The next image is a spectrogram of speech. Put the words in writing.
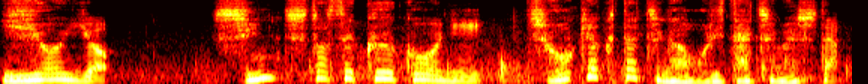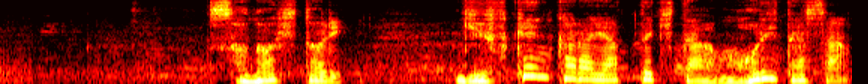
いよいよ新千歳空港に乗客たちが降り立ちました。その一人岐阜県からやってきた森田さん。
